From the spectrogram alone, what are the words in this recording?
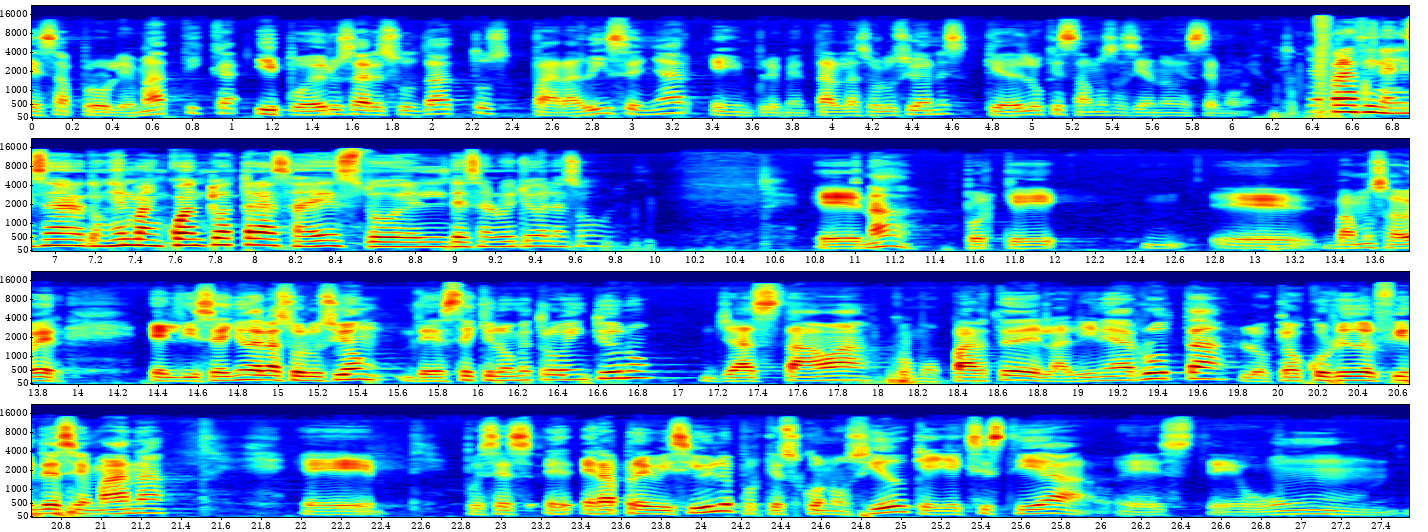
esa problemática y poder usar esos datos para diseñar e implementar las soluciones, que es lo que estamos haciendo en este momento. Ya para finalizar, don Germán, ¿cuánto atrasa esto el desarrollo de las obras? Eh, nada, porque eh, vamos a ver, el diseño de la solución de este kilómetro 21 ya estaba como parte de la línea de ruta, lo que ha ocurrido el fin de semana, eh, pues era previsible porque es conocido que ahí existía este, un,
